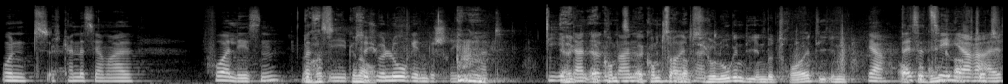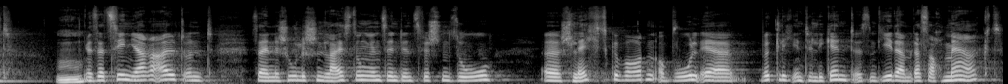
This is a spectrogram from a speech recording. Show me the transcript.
Und ich kann das ja mal vorlesen, was hast, die genau. Psychologin geschrieben hat. Die ihn er, dann er irgendwann kommt, er kommt zu einer Psychologin, die ihn betreut, die ihn. Ja, da ist er zehn Jahre alt. Mhm. Er ist ja zehn Jahre alt und seine schulischen Leistungen sind inzwischen so äh, schlecht geworden, obwohl er wirklich intelligent ist und jeder das auch merkt,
